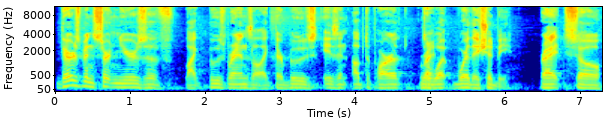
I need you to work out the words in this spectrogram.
there's been certain years of like booze brands that like their booze isn't up to par to Right. what where they should be, right? So,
